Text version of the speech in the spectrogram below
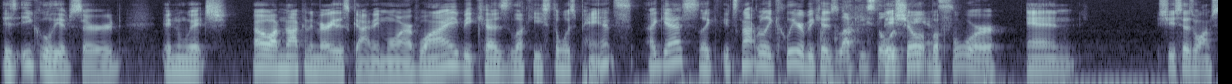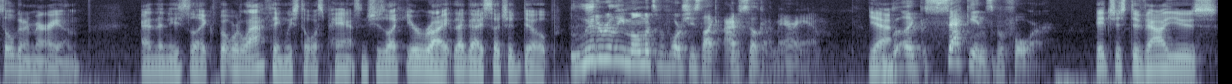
is equally absurd, in which oh, I'm not going to marry this guy anymore. Why? Because Lucky stole his pants. I guess like it's not really clear because Lucky stole they show it pants. before and she says, "Well, I'm still gonna marry him," and then he's like, "But we're laughing. We stole his pants." And she's like, "You're right. That guy's such a dope." Literally moments before, she's like, "I'm still gonna marry him." Yeah, like seconds before. it just devalues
